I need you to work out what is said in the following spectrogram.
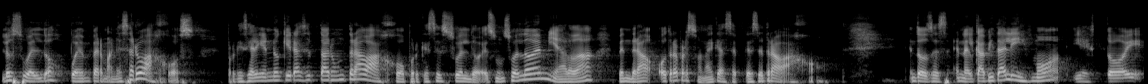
los sueldos pueden permanecer bajos. Porque si alguien no quiere aceptar un trabajo porque ese sueldo es un sueldo de mierda, vendrá otra persona que acepte ese trabajo. Entonces, en el capitalismo, y estoy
